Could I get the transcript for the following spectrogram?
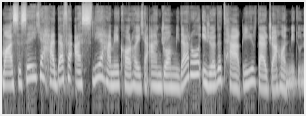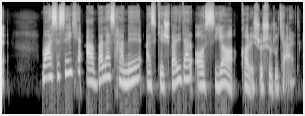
مؤسسه ای که هدف اصلی همه کارهایی که انجام میده رو ایجاد تغییر در جهان می‌دونه. مؤسسه ای که اول از همه از کشوری در آسیا کارش رو شروع کرد.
